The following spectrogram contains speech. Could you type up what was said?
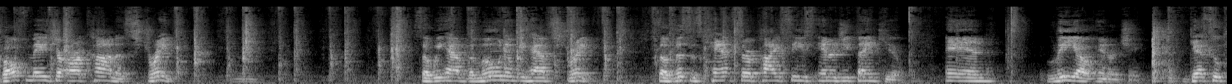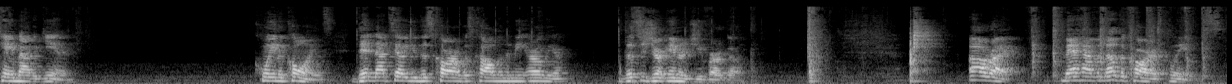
Both major arcana, strength. So we have the moon and we have strength. So this is Cancer, Pisces energy, thank you. And Leo energy. Guess who came out again? Queen of Coins. Didn't I tell you this card was calling to me earlier? This is your energy, Virgo. All right. May I have another card, please?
